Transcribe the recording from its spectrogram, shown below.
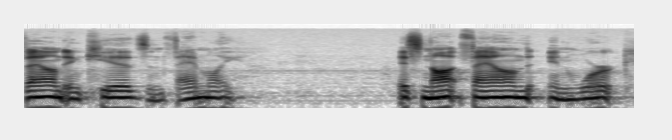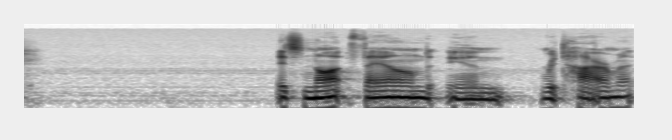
found in kids and family. It's not found in work. It's not found in retirement.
